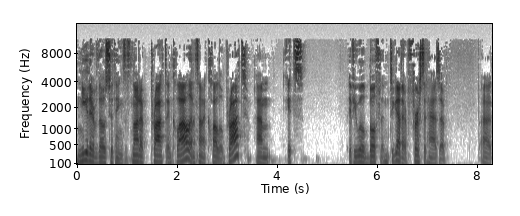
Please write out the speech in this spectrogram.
neither of those two things. It's not a prat and klal, and it's not a klal uprat. Um, it's, if you will, both of them together. First, it has a, a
